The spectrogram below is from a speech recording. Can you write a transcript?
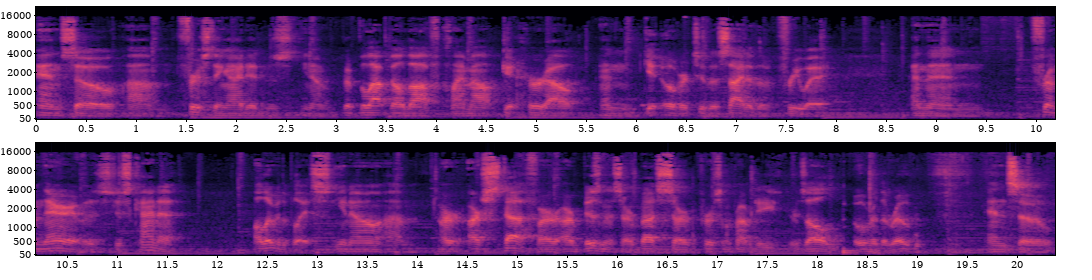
And so, um, first thing I did was, you know, rip the lap belt off, climb out, get her out, and get over to the side of the freeway. And then from there, it was just kind of all over the place. You know, um, our, our stuff, our, our business, our bus, our personal property was all over the road. And so,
